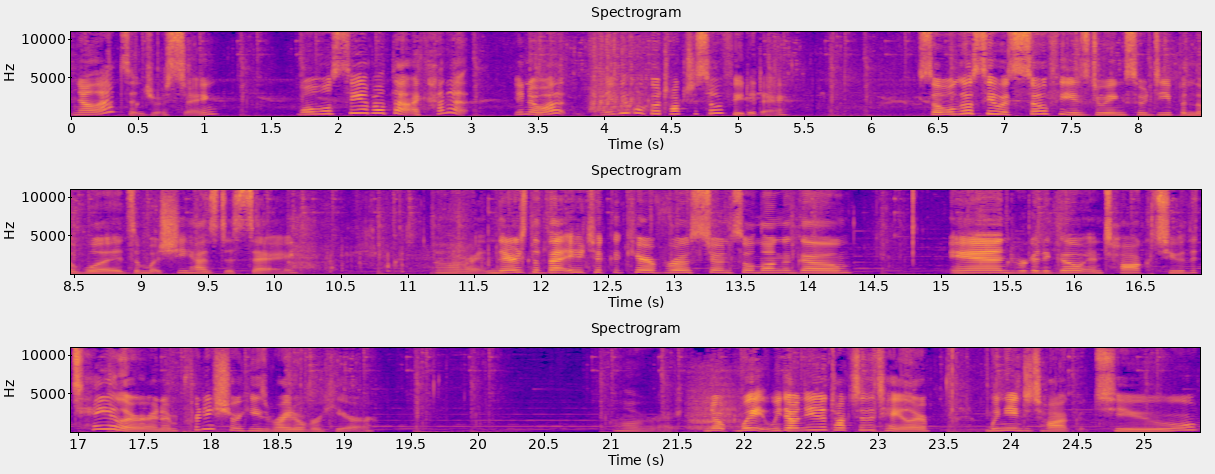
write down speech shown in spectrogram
Now that's interesting. Well, we'll see about that. I kind of, you know what? Maybe we'll go talk to Sophie today. So we'll go see what Sophie is doing so deep in the woods and what she has to say. Alright, and there's the vet who took care of Rosestone so long ago. And we're going to go and talk to the tailor, and I'm pretty sure he's right over here. Alright. Nope, wait, we don't need to talk to the tailor. We need to talk to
